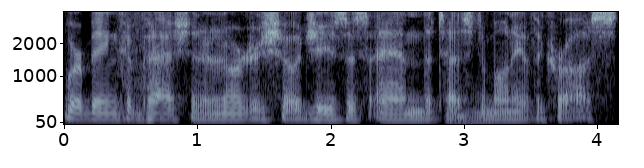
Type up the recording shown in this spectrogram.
we're being compassionate in order to show Jesus and the testimony of the cross.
